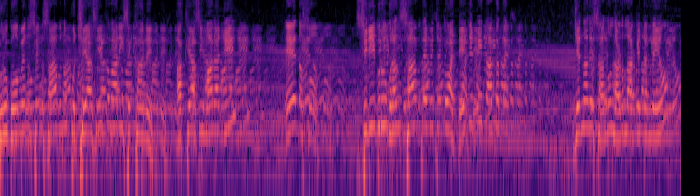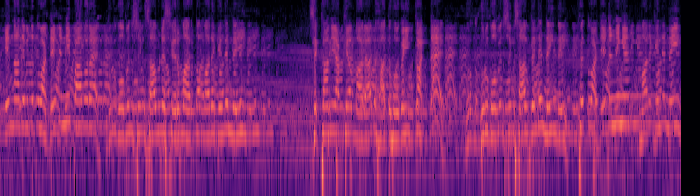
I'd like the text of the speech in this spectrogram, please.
ਗੁਰੂ ਗੋਬਿੰਦ ਸਿੰਘ ਸਾਹਿਬ ਨੂੰ ਪੁੱਛਿਆ ਸੀ, ਇੱਕ ਵਾਰੀ ਸਿੱਖਾਂ ਨੇ, ਆਖਿਆ ਸੀ, ਮਹਾਰਾਜ ਜੀ, ਇਹ ਦੱਸੋ, ਸ੍ਰੀ ਗੁਰੂ ਗ੍ਰੰਥ ਸਾਹਿਬ ਦੇ ਵਿੱਚ ਤੁਹਾਡੇ ਜਿੰਨੀ ਤਾਕਤ ਹੈ, ਜਿਨ੍ਹਾਂ ਦੇ ਸਾਨੂੰ ਲੜ ਲਾ ਕੇ ਚੱਲੇ ਹੋ, ਇਹਨਾਂ ਦੇ ਵਿੱਚ ਤੁਹਾਡੇ ਜਿੰਨੀ ਪਾਵਰ ਹੈ। ਗੁਰੂ ਗੋਬਿੰਦ ਸਿੰਘ ਸਾਹਿਬ ਨੇ ਸਿਰ ਮਾਰਤਾ, ਮਾਰੇ ਕਹਿੰਦੇ, ਨਹੀਂ। ਸਿੱਖਾਂ ਨੇ ਆਖਿਆ, ਮਹਾਰਾਜ, ਹੱਦ ਹੋ ਗਈ, ਘੱਟ ਹੈ। ਗੁਰੂ- ਗੁਰੂ ਗੋਬਿੰਦ ਸਿੰਘ ਸਾਹਿਬ ਕਹਿੰਦੇ, ਨਹੀਂ ਨਹੀਂ। ਫਿਰ ਤੁਹਾਡੇ ਜਿੰਨੀ ਹੈ, ਮਾਰੇ ਕਹਿੰਦੇ, ਨਹੀਂ,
